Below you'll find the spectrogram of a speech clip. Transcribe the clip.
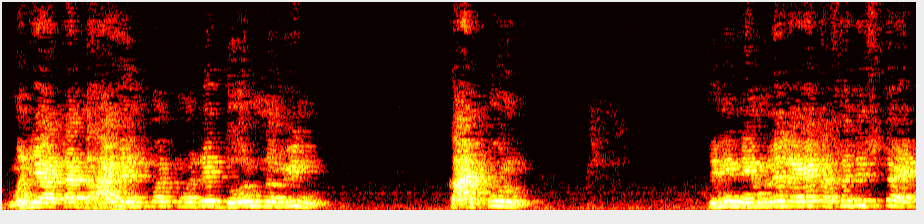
म्हणजे आता दहा जनपदमध्ये दोन नवीन कारकून त्यांनी नेमलेले आहेत असं दिसतंय.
